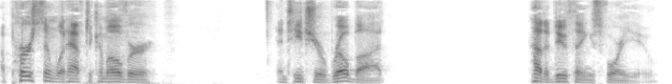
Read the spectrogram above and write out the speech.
a person would have to come over and teach your robot how to do things for you.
